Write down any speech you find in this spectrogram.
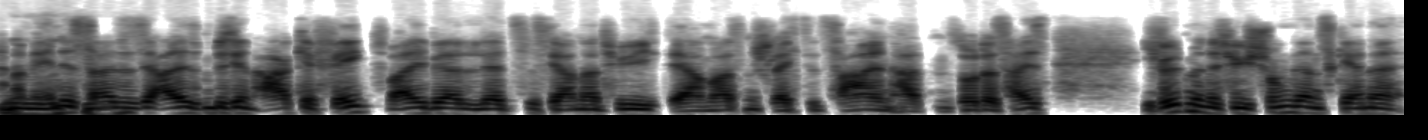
mhm. am Ende ist es ja alles ein bisschen arg gefaked, weil wir letztes Jahr natürlich dermaßen schlechte Zahlen hatten. So, das heißt, ich würde mir natürlich schon ganz gerne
